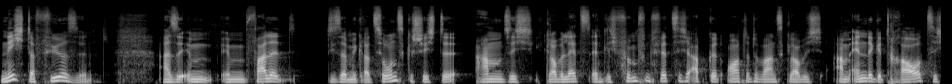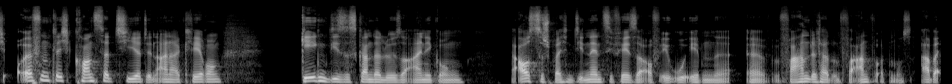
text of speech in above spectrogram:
nicht dafür sind. Also im, im Falle dieser Migrationsgeschichte haben sich, ich glaube, letztendlich 45 Abgeordnete waren es, glaube ich, am Ende getraut, sich öffentlich konstatiert in einer Erklärung gegen diese skandalöse Einigung auszusprechen, die Nancy Faeser auf EU-Ebene äh, verhandelt hat und verantworten muss. Aber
